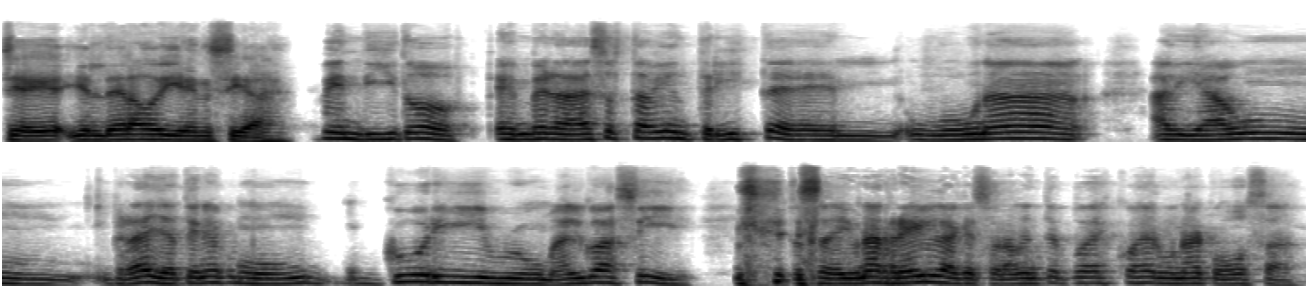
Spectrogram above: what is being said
Sí, y el de la audiencia. Bendito, en verdad eso está bien triste. hubo una, había un, ¿verdad? Ya tenía como un goodie room, algo así. Entonces hay una regla que solamente puedes coger una cosa.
